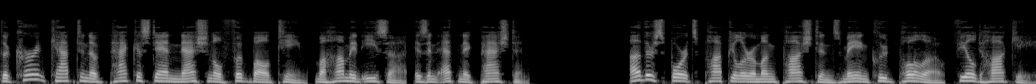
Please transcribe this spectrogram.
The current captain of Pakistan national football team, Muhammad Isa, is an ethnic Pashtun. Other sports popular among Pashtuns may include polo, field hockey,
